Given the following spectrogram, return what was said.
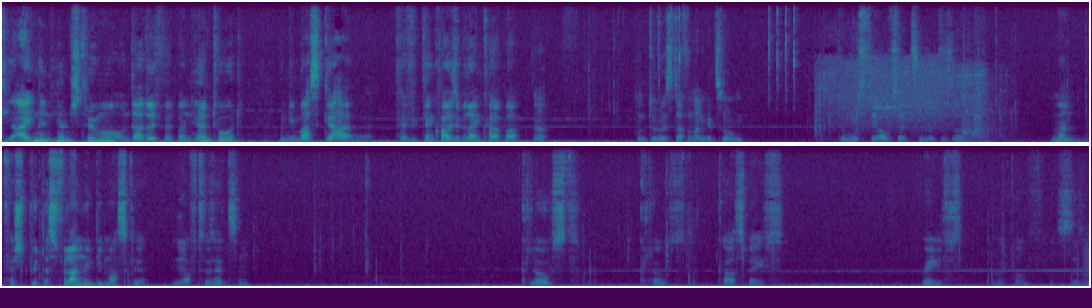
die eigenen Hirnströme und dadurch wird man hirntot und die Maske verfügt dann quasi über deinen Körper. Ja. Und du wirst davon angezogen. Du musst die aufsetzen, sozusagen. Man verspürt das Verlangen, die Maske Ja. aufzusetzen. Closed? Closed. Gas waves. Waves. Was ist das denn?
